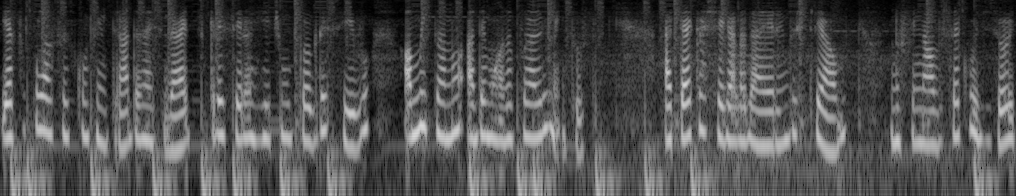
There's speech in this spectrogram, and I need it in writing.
e as populações concentradas nas cidades cresceram em ritmo progressivo, aumentando a demanda por alimentos. Até que a chegada da era industrial, no final do século XVIII,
